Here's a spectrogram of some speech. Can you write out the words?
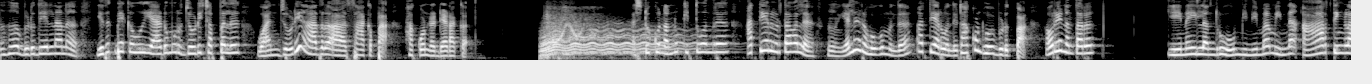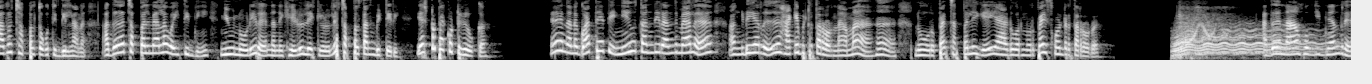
ಹ್ಮ್ ಬಿಡುದಿಲ್ಲ ನಾನು. ಇದಕ್ಕೆ ಬೇಕಾವು ಎರಡು ಮೂರು ಜೋಡಿ ಚಪ್ಪಲ್? ಒಂದ್ ಜೋಡಿ ಆದ್ರ ಸಾಕಪ್ಪ. ಹಾಕೊಂಡ್ ಅಡ್ಯಾಡಕ. ಅಷ್ಟಕ್ಕೂ ನಾನು ಕಿತ್ತು ಅಂದ್ರೆ ಅತ್ತಿಯಾರು ಇರ್ತಾವಲ್ಲ ಎಲ್ಲಾರ ಹೋಗು ಮುಂದೆ ಅತ್ತಿಯಾರು ಒಂದಿಟ್ಟು ಹಾಕೊಂಡು ಹೋಗ್ಬಿಡುತ್ತಾ ಅವ್ರೇನಂತಾರ? ಏನೇ ಇಲ್ಲ ಅಂದ್ರು ಮಿನಿಮಮ್ ಇನ್ನ ಆರು ತಿಂಗಳಾದ್ರೂ ಚಪ್ಪಲ್ ತಗೋತಿದ್ದಿಲ್ಲ ನಾನು. ಅದೇ ಚಪ್ಪಲ್ ಮೇಲೆ ಒಯ್ತಿದ್ನಿ ನೀವು ನೋಡಿರೆ ನನಗೆ ಹೇಳುಲೆ ಕೇಳುಲೆ ಚಪ್ಪಲ್ ತಂದ್ಬಿಟ್ಟಿರಿ. ಎಷ್ಟು ರೂಪಾಯಿ ಕೊಟ್ಟಿರಿ ಅವಕ್ಕ ಏ, ನನಗೆ ಗೊತ್ತೈತಿ, ನೀವು ತಂದಿರ ಅಂದ್ಮೇಲೆ ಅಂಗಡಿಯರು ಹಾಕಿ ಬಿಟ್ಟಿರ್ತಾರ ಅವ್ರ ನಾಮ. ನೂರು ರೂಪಾಯಿ ಚಪ್ಪಲಿಗೆ ಎರಡೂವರೆ ನೂರು ರೂಪಾಯಿ ಇಸ್ಕೊಂಡಿರ್ತಾರ ಅವ್ರು. ಅದೇ ನಾ ಹೋಗಿದ್ನಿ ಅಂದ್ರೆ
